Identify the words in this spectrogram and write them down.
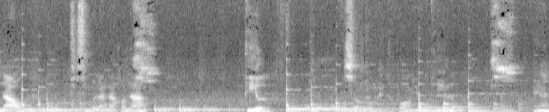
now, magsisimula na ako na teal. So, ito po yung teal. Ayan.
